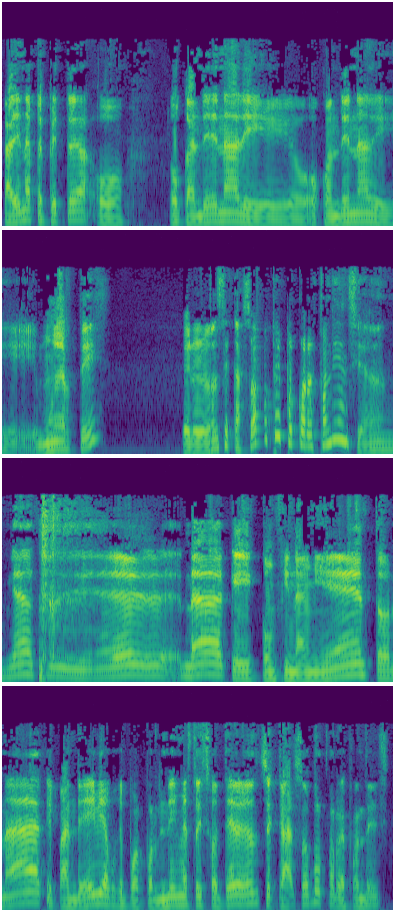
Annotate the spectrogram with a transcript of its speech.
cadena perpetua o, o condena de. O, o condena de muerte. Pero Eon se casó pues, por correspondencia. Ya, eh, nada que confinamiento, nada que pandemia, porque por pandemia estoy soltero. Se casó por correspondencia.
